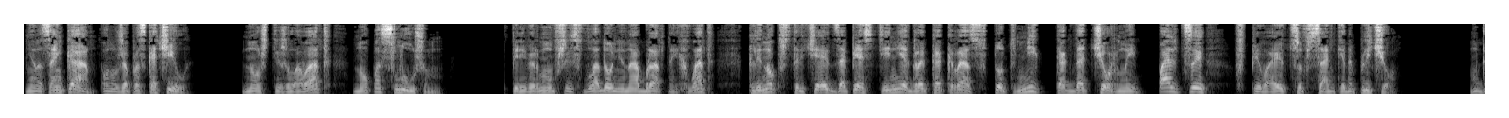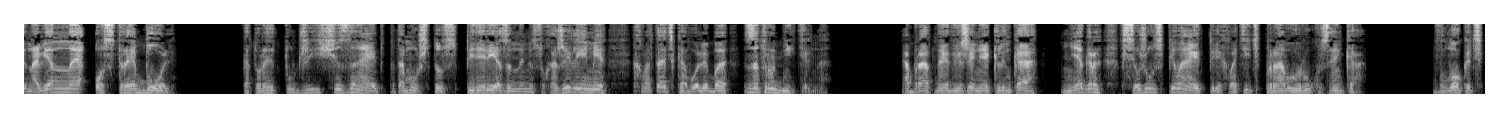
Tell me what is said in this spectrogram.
Не на Санька, он уже проскочил. Нож тяжеловат, но послушен. Перевернувшись в ладони на обратный хват, клинок встречает запястье негра как раз в тот миг, когда черные пальцы впиваются в Саньке на плечо. Мгновенная острая боль, которая тут же исчезает, потому что с перерезанными сухожилиями хватать кого-либо затруднительно. Обратное движение клинка негр все же успевает перехватить правую руку Санька. В локоть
